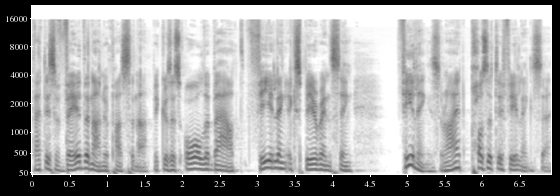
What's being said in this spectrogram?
that is Vedananupassana because it's all about feeling, experiencing feelings, right? Positive feelings. Uh,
